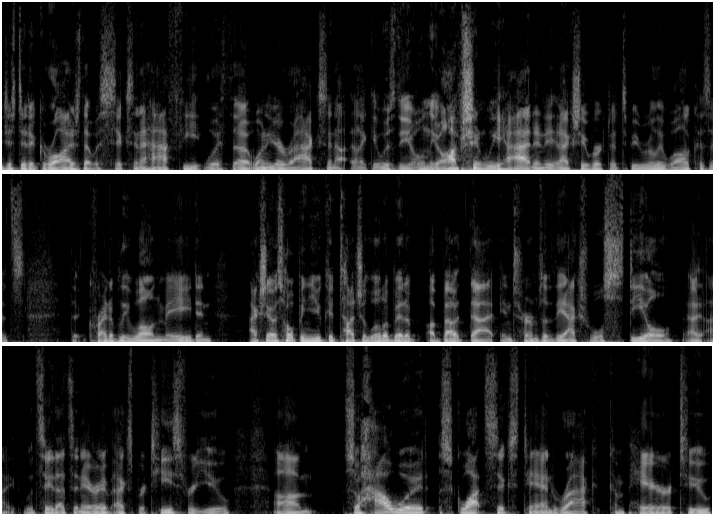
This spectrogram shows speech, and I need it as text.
just did a garage that was six and a half feet with uh, one of your racks, and I, like it was the only option we had, and it actually worked out to be really well because it's incredibly well made. And actually, I was hoping you could touch a little bit about that in terms of the actual steel. I, I, would say that's an area of expertise for you. Um, So, how would a squat six stand rack compare to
